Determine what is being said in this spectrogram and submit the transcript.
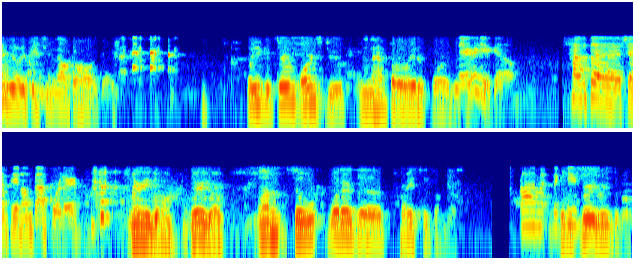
don't really think she's an alcoholic, guys. well, you could serve orange juice, and then a half hour later pour. it. there you go. Have the champagne on back order. There you go. There you go. Um, so what are the prices on this? um, the quiche, it's very reasonable.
